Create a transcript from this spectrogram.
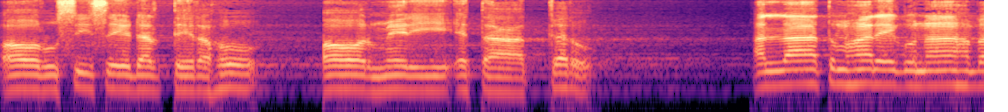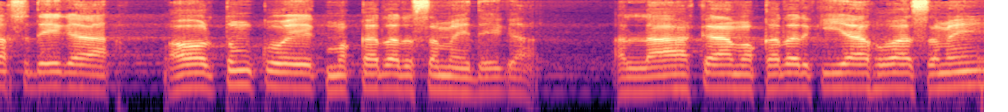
اور اسی سے ڈرتے رہو اور میری اطاعت کرو۔ اللہ تمہارے گناہ بخش دے گا اور تم کو ایک مقرر سمے دے گا۔ اللہ کا مقرر کیا ہوا سمے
